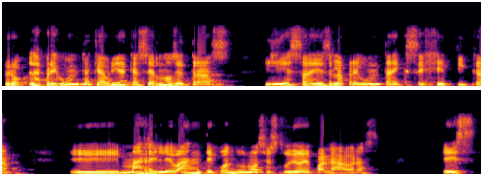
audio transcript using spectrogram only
Pero la pregunta que habría que hacernos detrás, y esa es la pregunta exegética eh, más relevante cuando uno hace estudio de palabras, es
